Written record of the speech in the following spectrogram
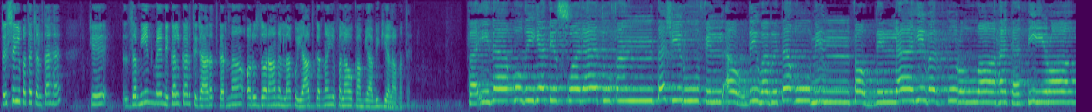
تو اس سے یہ پتا چلتا ہے کہ زمین میں نکل کر تجارت کرنا اور اس دوران اللہ کو یاد کرنا یہ فلاح و کامیابی کی علامت ہے۔ فَإِذَا قُضِيَتِ الصَّلَاةُ فَانْتَشِرُوا فِي الْأَرْضِ وَابْتَغُوا مِنْ فَضْلِ اللَّهِ وَاذْكُرُوا اللَّهَ كَثِيرًا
